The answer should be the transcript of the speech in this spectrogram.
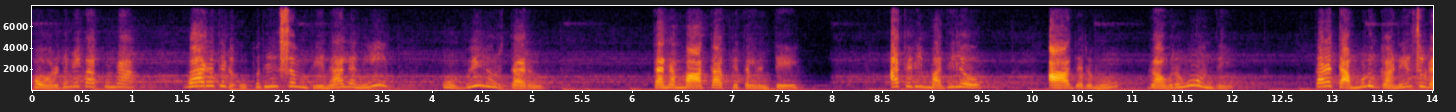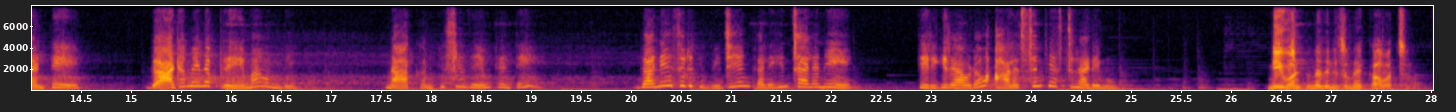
కోరడమే కాకుండా వారతడి ఉపదేశం వినాలని ఉవ్విళ్ళూరుతారు. తన మాతాపితలంటే అతడి మదిలో ఆదరము గౌరవం ఉంది. తన తమ్ముడు గణేశుడంటే గాఢమైన ప్రేమ ఉంది. నాకు అనిపిస్తున్నది ఏమిటంటే గణేశుడికి విజయం కలిగించాలనే తిరిగి రావడం ఆలస్యం చేస్తున్నాడేమో. నీవంటున్నది నిజమే కావచ్చును.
